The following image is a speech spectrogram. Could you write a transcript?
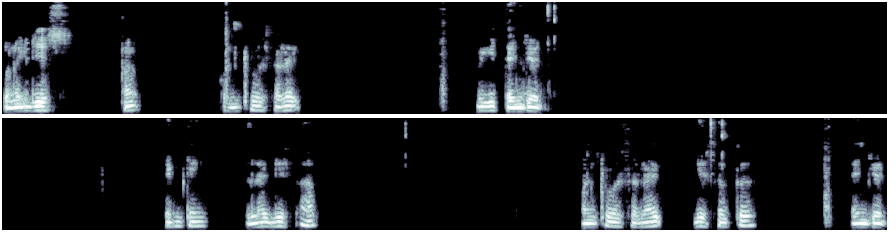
so like this. Up. Control select. Make it tangent same thing select this up control select this circle tangent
